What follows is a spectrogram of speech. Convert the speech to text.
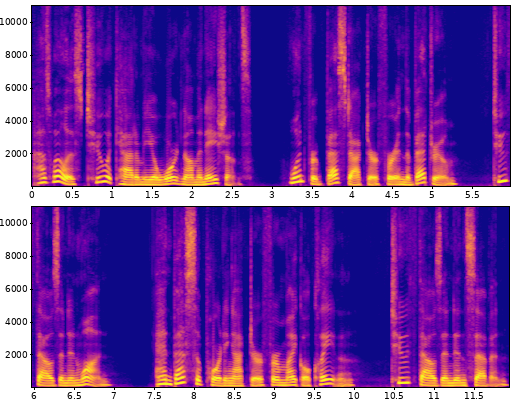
as well as two Academy Award nominations, one for Best Actor for In the Bedroom, 2001, and Best Supporting Actor for Michael Clayton, 2007.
